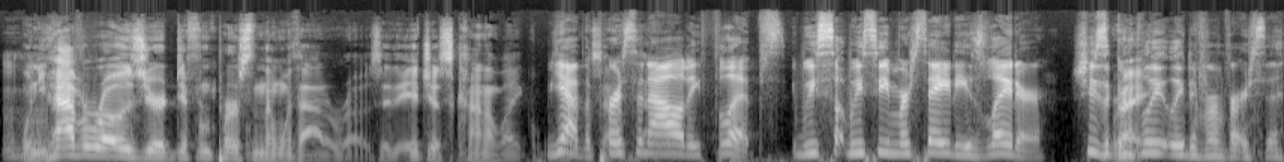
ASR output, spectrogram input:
When Mm-hmm. you have a rose, you're a different person than without a rose. It, it just kind of like Yeah, the works out that way. personality flips. We saw, we see Mercedes later. She's a Right. completely different person.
